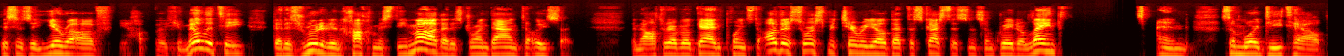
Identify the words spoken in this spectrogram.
This is a yira of humility that is rooted in Chachmas that is drawn down to Oisoy. And the Alter Rebbe again points to other source material that discuss this in some greater length and some more detail,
